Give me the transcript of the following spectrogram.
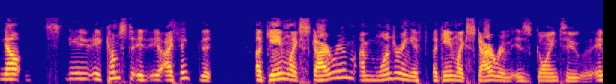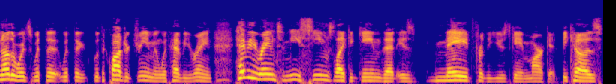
now, it, it comes to, it, I think that a game like Skyrim, I'm wondering if a game like Skyrim is going to, in other words, with the with the with the Quantic Dream and with Heavy Rain, Heavy Rain to me seems like a game that is made for the used game market because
